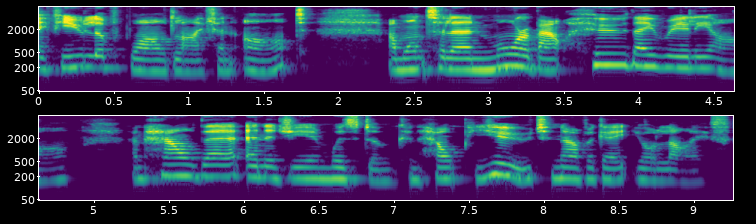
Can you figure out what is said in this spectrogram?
If you love wildlife and art and want to learn more about who they really are and how their energy and wisdom can help you to navigate your life,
